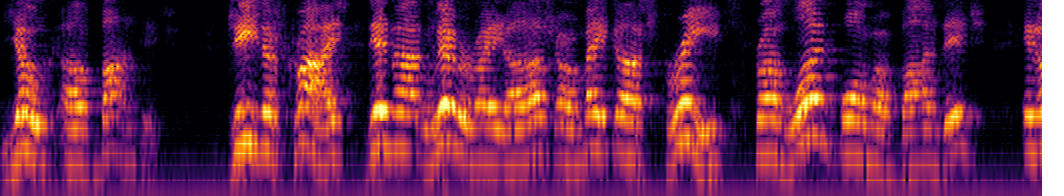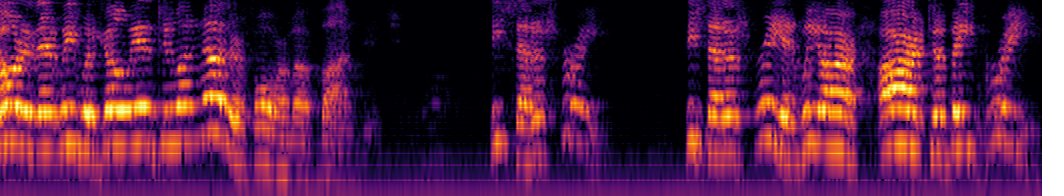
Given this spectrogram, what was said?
yoke of bondage. Jesus Christ did not liberate us or make us free from one form of bondage in order that we would go into another form of bondage. He set us free. He set us free, and we are, are to be free.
